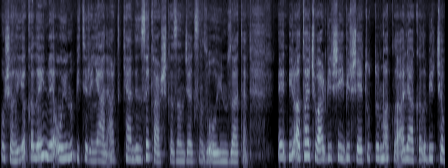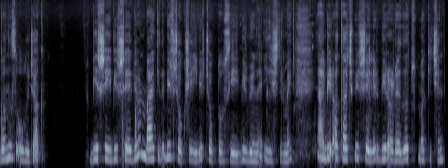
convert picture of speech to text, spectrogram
O şahı yakalayın ve oyunu bitirin. Yani artık kendinize karşı kazanacaksınız o oyunu zaten. Evet bir ataç var. Bir şeyi bir şeye tutturmakla alakalı bir çabanız olacak. Bir şeyi bir şey diyorum. Belki de birçok şeyi, birçok dosyayı birbirine iliştirmek. Yani bir ataç bir şeyleri bir arada tutmak için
